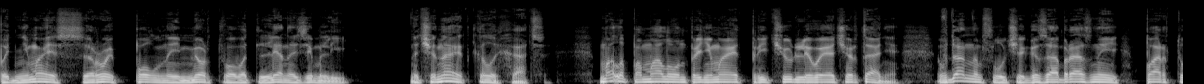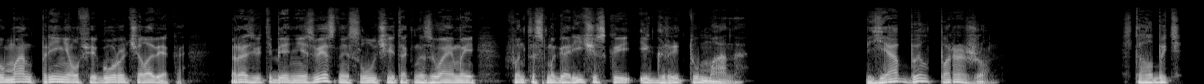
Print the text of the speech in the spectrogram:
поднимаясь сырой, полной мертвого тлена земли, начинает колыхаться. Мало-помалу он принимает причудливые очертания. В данном случае газообразный пар-туман принял фигуру человека. Разве тебе неизвестны случаи так называемой фантасмагорической игры тумана? Я был поражен. Стал быть,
